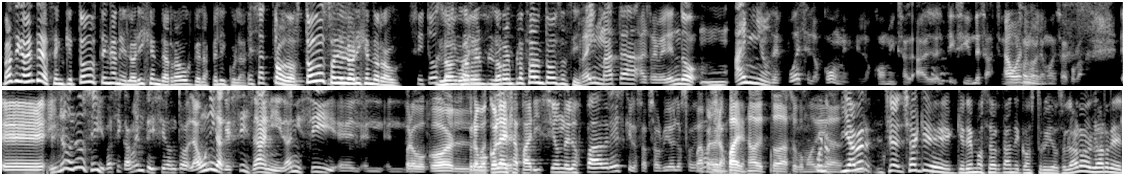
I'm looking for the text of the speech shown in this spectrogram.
básicamente hacen que todos tengan el origen de Rogue de las películas. Exacto. Todos, sí, todos sí, son sí, el origen de Rogue. Sí, todos Lo, son lo re- lo reemplazaron todos así. Rey mata al reverendo años después, se lo come cómics. Al, al- sí, un desastre. Ah, ¿no? bueno, hablemos de esa época. Eh, y no, no, sí, básicamente hicieron todo. La única que sí es Dani. Dani sí el- el- el- Provocó, el, provocó la desaparición de los padres que los absorbió el oso Bueno, pero de los padres, ¿no? De toda su comodidad. Bueno, y a ver, ya, ya que queremos ser tan deconstruidos, a la hora de hablar de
